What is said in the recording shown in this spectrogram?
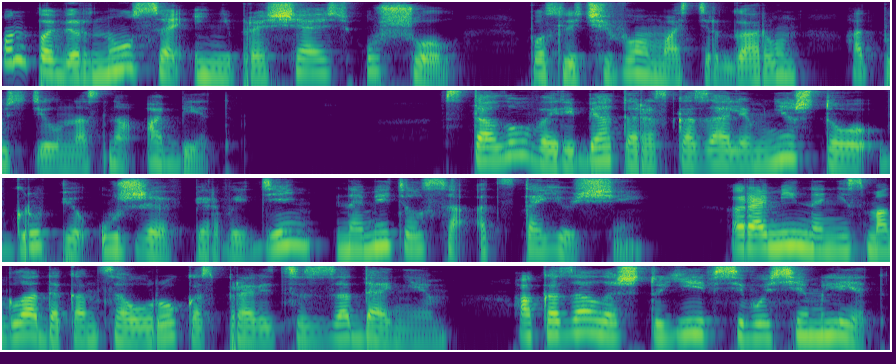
он повернулся и, не прощаясь, ушел, после чего мастер Гарун отпустил нас на обед. В столовой ребята рассказали мне, что в группе уже в первый день наметился отстающий. Рамина не смогла до конца урока справиться с заданием. Оказалось, что ей всего 7 лет,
